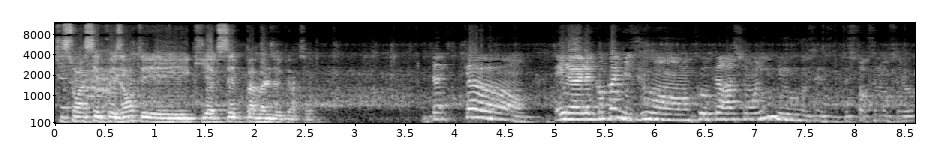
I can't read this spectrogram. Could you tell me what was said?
qui sont assez présentes et qui acceptent pas mal de personnes. D'accord. Et euh, la campagne, elle joue en coopération en ligne ou c'est forcément solo?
